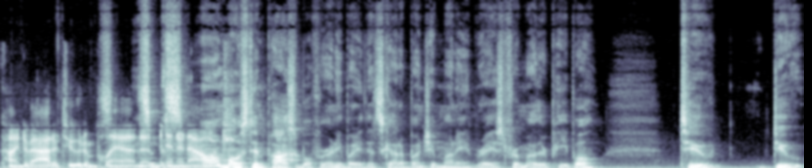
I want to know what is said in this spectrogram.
kind of attitude and plan and it's in and out. almost impossible for anybody that's got a bunch of money raised from other people to do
